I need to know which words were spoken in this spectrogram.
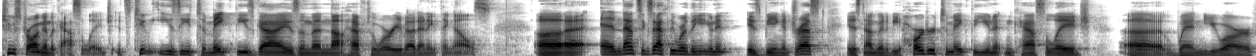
too strong in the Castle Age. It's too easy to make these guys and then not have to worry about anything else. Uh, and that's exactly where the unit is being addressed. It is now going to be harder to make the unit in Castle Age uh, when you are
